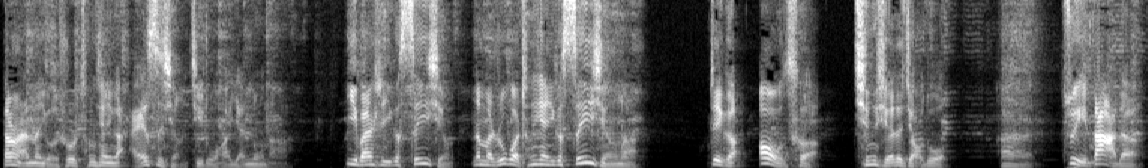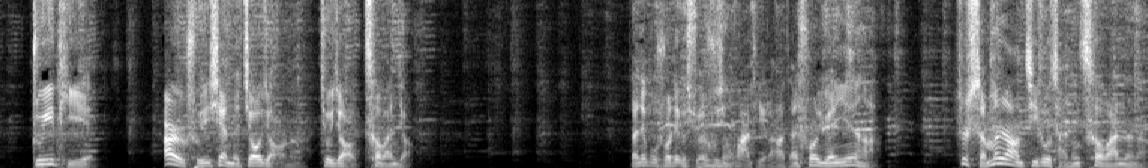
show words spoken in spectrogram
当然呢，有的时候呈现一个 S 型，记住哈，严重的啊，一般是一个 C 型。那么如果呈现一个 C 型呢，这个凹侧倾斜的角度，嗯，最大的椎体。二垂线的交角呢，就叫侧弯角。咱就不说这个学术性话题了哈，咱说说原因哈，是什么让脊柱产生侧弯的呢？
